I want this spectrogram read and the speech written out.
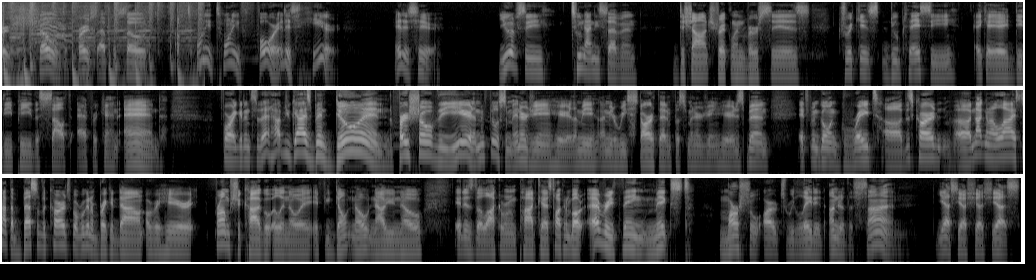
first show, the first episode of 2024. It is here. It is here. UFC 297, Deshaun Strickland versus Dricus du Plessis, aka DDP, the South African. And before I get into that, how have you guys been doing? The first show of the year. Let me feel some energy in here. Let me let me restart that and feel some energy in here. It's been it's been going great. Uh, this card, uh, not gonna lie, it's not the best of the cards, but we're gonna break it down over here from Chicago, Illinois. If you don't know, now you know. It is the Locker Room Podcast, talking about everything mixed martial arts related under the sun. Yes, yes, yes, yes.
